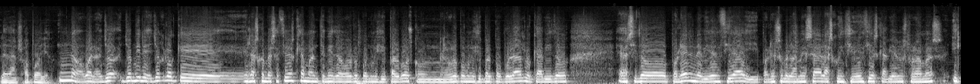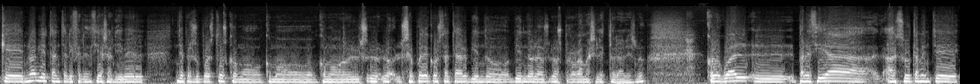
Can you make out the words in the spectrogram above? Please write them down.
le dan su apoyo. No, bueno, yo, yo mire, yo creo que en las conversaciones que ha mantenido el Grupo Municipal Vos con el Grupo Municipal Popular, lo que ha habido ha sido poner en evidencia y poner sobre la mesa las coincidencias que había en los programas y que no había tantas diferencias a nivel de presupuestos como, como, como se puede constatar viendo, viendo los, programas electorales. ¿no? Con lo cual parecía absolutamente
